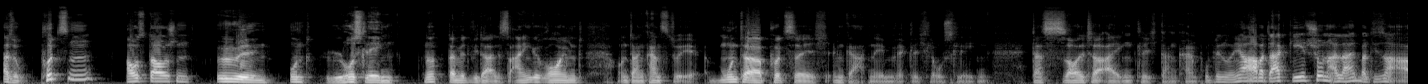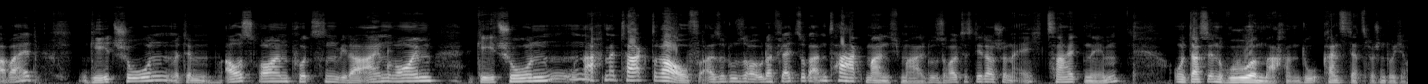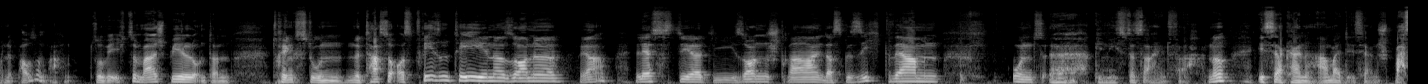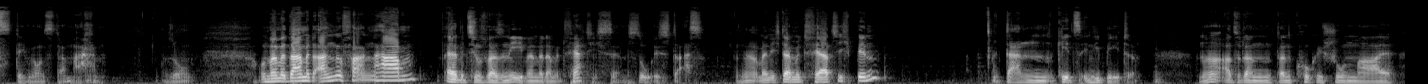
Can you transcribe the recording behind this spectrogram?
Also putzen, austauschen, ölen und loslegen. Ne? Damit wieder alles eingeräumt und dann kannst du munter, putzig im Garten eben wirklich loslegen. Das sollte eigentlich dann kein Problem sein. Ja, aber da geht schon allein bei dieser Arbeit, geht schon mit dem Ausräumen, Putzen, wieder einräumen, geht schon Nachmittag drauf. Also du soll, oder vielleicht sogar einen Tag manchmal. Du solltest dir da schon echt Zeit nehmen und das in Ruhe machen. Du kannst ja zwischendurch auch eine Pause machen. So wie ich zum Beispiel. Und dann trinkst du eine Tasse Ostfriesentee in der Sonne, ja, lässt dir die Sonnenstrahlen das Gesicht wärmen und äh, genießt das einfach. Ne? Ist ja keine Arbeit, ist ja ein Spaß, den wir uns da machen. So. Und wenn wir damit angefangen haben, äh, beziehungsweise nee, wenn wir damit fertig sind, so ist das. Ja, wenn ich damit fertig bin, dann geht's in die Beete. Ne? Also dann, dann gucke ich schon mal,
